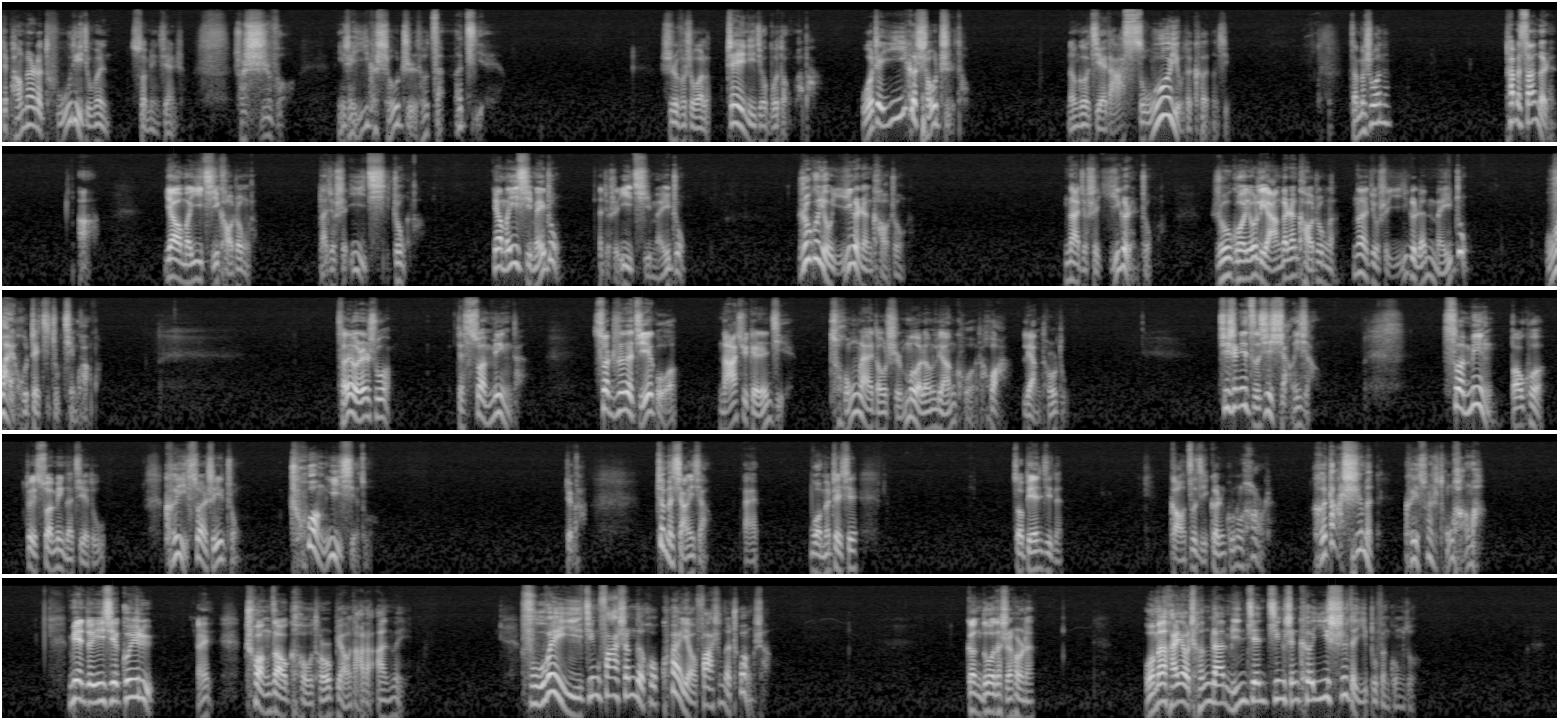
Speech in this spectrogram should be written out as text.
这旁边的徒弟就问算命先生。说：“师傅，你这一个手指头怎么解呀？”师傅说了：“这你就不懂了吧？我这一个手指头，能够解答所有的可能性。怎么说呢？他们三个人，啊，要么一起考中了，那就是一起中了；要么一起没中，那就是一起没中。如果有一个人考中了，那就是一个人中了，如果有两个人考中了，那就是一个人没中，无外乎这几种情况吧。曾有人说，这算命的，算出来的结果，拿去给人解，从来都是模棱两可的话，两头堵。其实你仔细想一想，算命包括对算命的解读，可以算是一种。创意写作，对吧？这么想一想，哎，我们这些做编辑的、搞自己个人公众号的，和大师们可以算是同行嘛。面对一些规律，哎，创造口头表达的安慰，抚慰已经发生的或快要发生的创伤。更多的时候呢？我们还要承担民间精神科医师的一部分工作。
